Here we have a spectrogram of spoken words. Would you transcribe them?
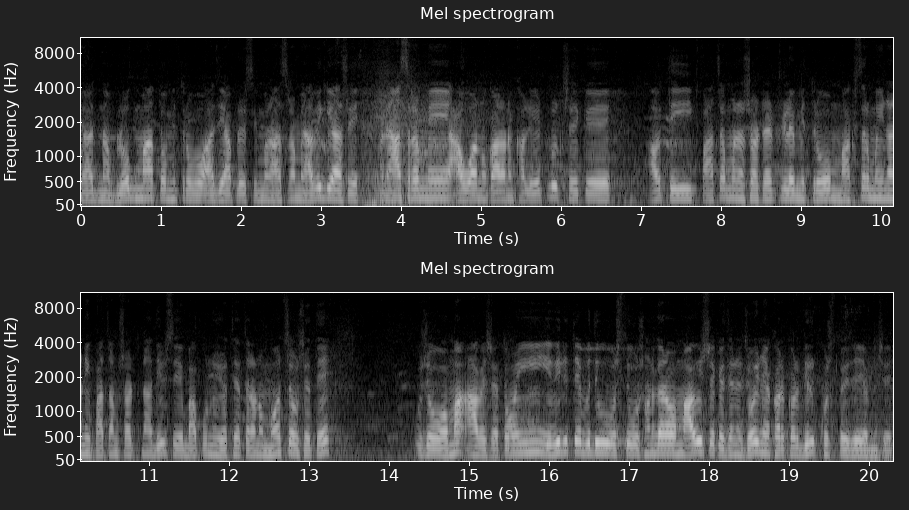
છે આજના વ્લોગમાં. તો મિત્રો, આજે આપણે સિમર આશ્રમે આવી ગયા છે અને આશ્રમે આવવાનું કારણ ખાલી એટલું જ છે કે આવતી પાંચમ અને છઠ એટલે મિત્રો માગસર મહિનાની પાંચમ છઠના દિવસે બાપુની રથયાત્રાનો મહોત્સવ છે તે ઉજવવામાં આવે છે. તો અહીં એવી રીતે બધું વસ્તુઓ શણગારવામાં આવી છે કે જેને જોઈને ખરેખર દિલ ખુશ થઈ જાય એમ છે.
